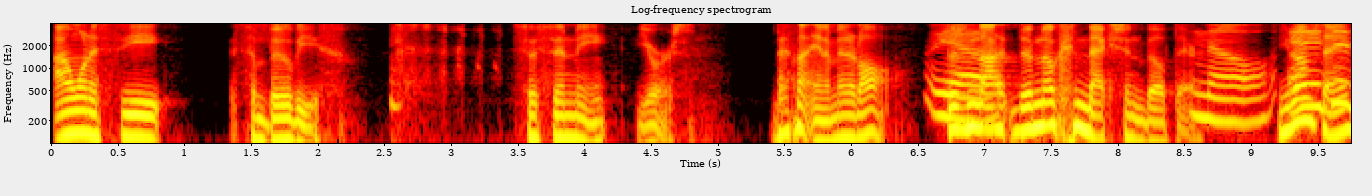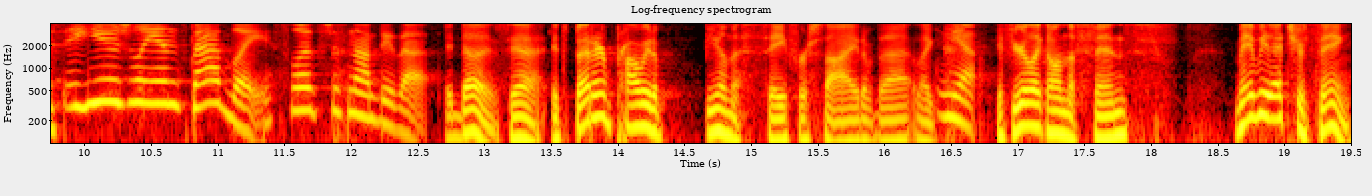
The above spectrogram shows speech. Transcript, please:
I want to see some boobies, so send me yours. That's not intimate at all. Yeah. There's not. There's no connection built there. No. You know and what I'm it saying? just it usually ends badly. So let's just not do that. It does, yeah. It's better probably to be on the safer side of that. Like, Yeah. if you're like on the fence, maybe that's your thing.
